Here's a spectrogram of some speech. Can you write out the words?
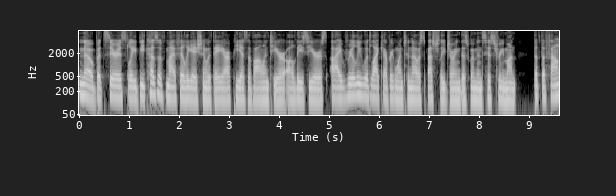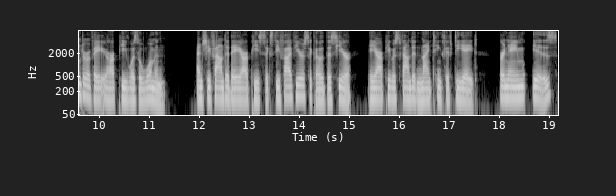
No, but seriously, because of my affiliation with AARP as a volunteer all these years, I really would like everyone to know, especially during this Women's History Month, that the founder of AARP was a woman and she founded ARP 65 years ago this year. ARP was founded in 1958. Her name is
